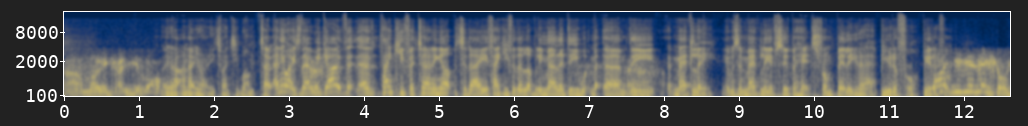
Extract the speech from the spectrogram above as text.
I'm only 21. You're I know you're only 21. So, anyways, there we go. Uh, thank you for turning up today. Thank you for the lovely melody, um, the medley. It was a medley of super hits from Billy there. Beautiful, beautiful. did the little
